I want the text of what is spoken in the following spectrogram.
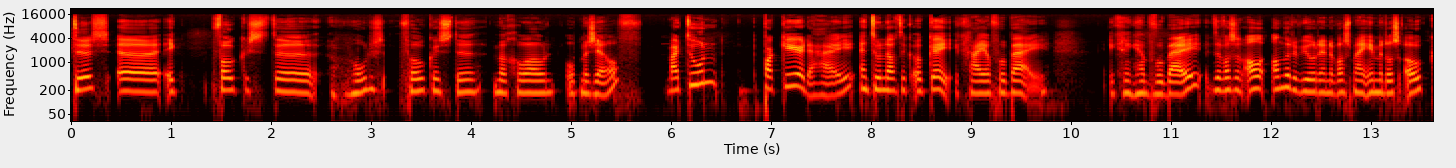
dus ik focuste, focuste me gewoon op mezelf. Maar toen parkeerde hij en toen dacht ik, oké, ik ga jou voorbij. Ik ging hem voorbij. Er was een al- andere wielrenner, was mij inmiddels ook,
